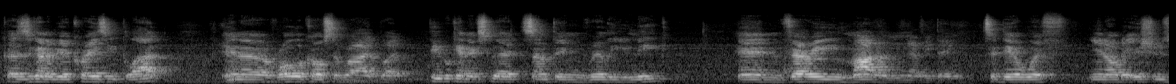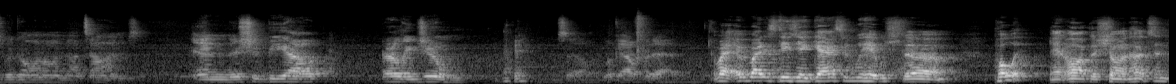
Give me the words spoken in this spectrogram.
because it's gonna be a crazy plot and a roller coaster ride but people can expect something really unique and very modern and everything to deal with you know, the issues we're going on in our times. And it should be out early June. Okay. So look out for that. All right, everybody, it's DJ Gatsby. We're here with uh, poet and author Shawn Hudson.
